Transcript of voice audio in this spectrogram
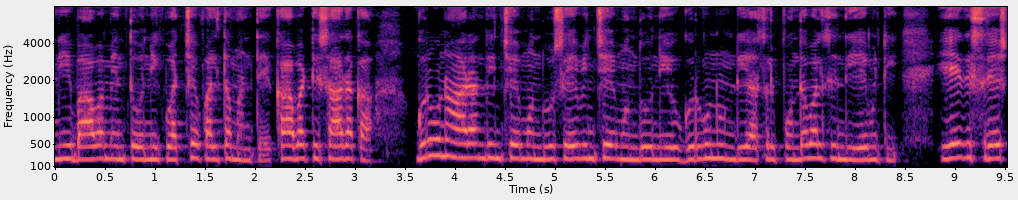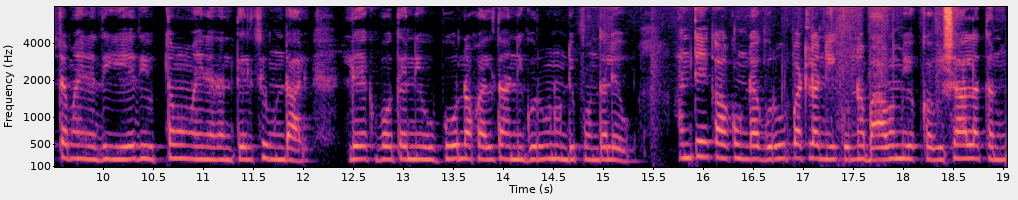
నీ భావం ఎంతో నీకు వచ్చే ఫలితం అంతే. కాబట్టి సాధక గురువును ఆరాధించే ముందు సేవించే ముందు నీవు గురువు నుండి అసలు పొందవలసింది ఏమిటి? ఏది శ్రేష్టమైనది ఏది ఉత్తమమైనది అని తెలిసి ఉండాలి. లేకపోతే నీవు పూర్ణ ఫలితాన్ని గురువు నుండి పొందలేవు. అంతేకాకుండా గురువు పట్ల నీకున్న భావం యొక్క విశాలతను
